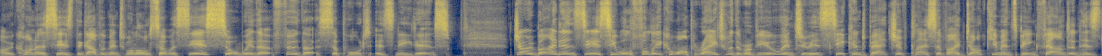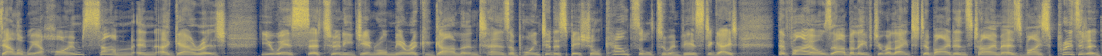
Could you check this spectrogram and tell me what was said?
O'Connor says the government will also assess whether further support is needed. Joe Biden says he will fully cooperate with a review into his second batch of classified documents being found in his Delaware home, some in a garage. US Attorney General Merrick Garland has appointed a special counsel to investigate. The files are believed to relate to Biden's time as vice president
